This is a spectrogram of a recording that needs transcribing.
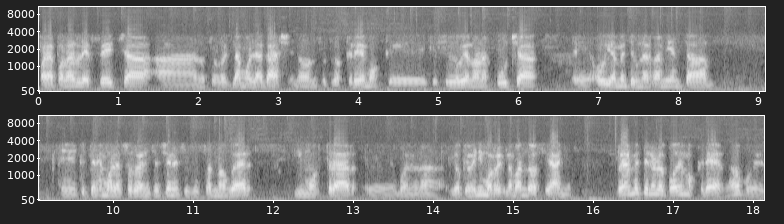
para ponerle fecha a nuestro reclamo en la calle, ¿no? Nosotros creemos que, que si el gobierno no escucha, eh, obviamente una herramienta eh, que tenemos las organizaciones es hacernos ver y mostrar, eh, bueno, nada, lo que venimos reclamando hace años. Realmente no lo podemos creer, ¿no? Porque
